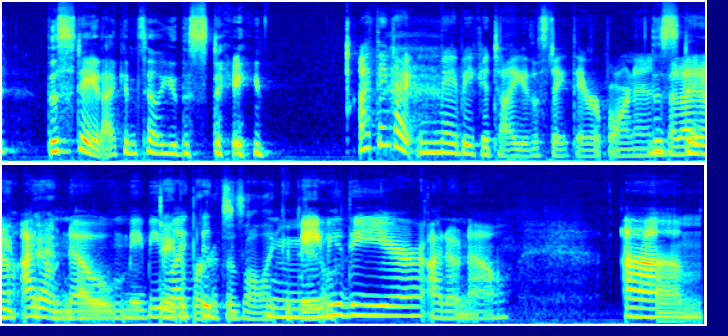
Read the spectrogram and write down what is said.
the state. I can tell you the state. I think I maybe could tell you the state they were born in, The but I don't. I don't know. Maybe date of like birth the is all I could maybe do. the year. I don't know. Um,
